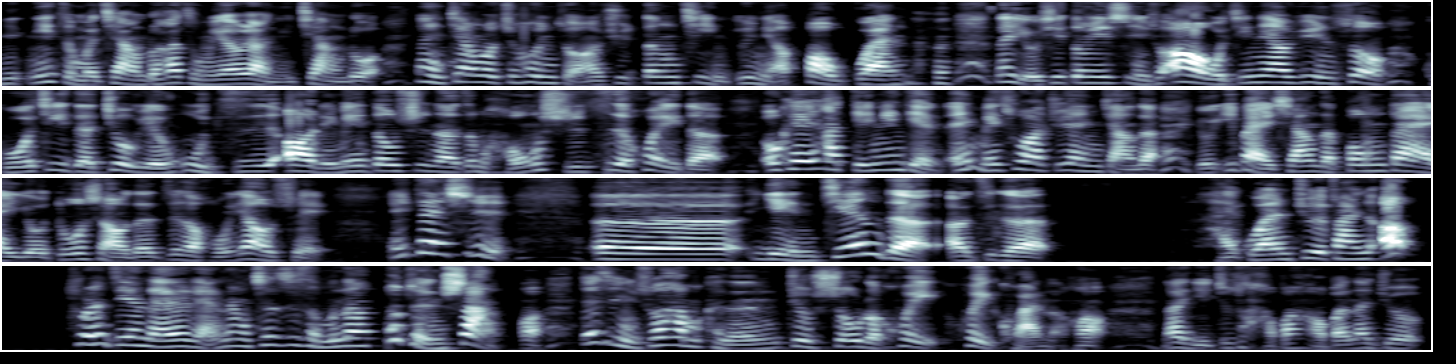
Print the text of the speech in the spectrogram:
你你怎么降落？它怎么要让你降落？那你降落之后，你总要去登记，因为你要报关。那有些东西是你说哦，我今天要运送。国际的救援物资哦，里面都是呢这么红十字会的。OK，他点点点，哎，没错啊，就像你讲的，有一百箱的绷带，有多少的这个红药水，哎，但是呃，眼尖的呃这个海关就会发现哦。突然之间来了两辆车是什么呢？不准上哦！但是你说他们可能就收了汇汇款了哈，那也就是好吧，好吧，那就，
